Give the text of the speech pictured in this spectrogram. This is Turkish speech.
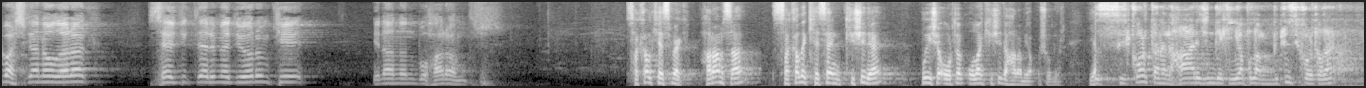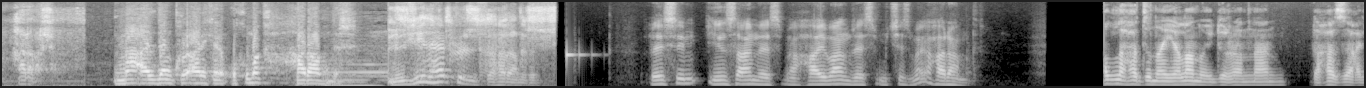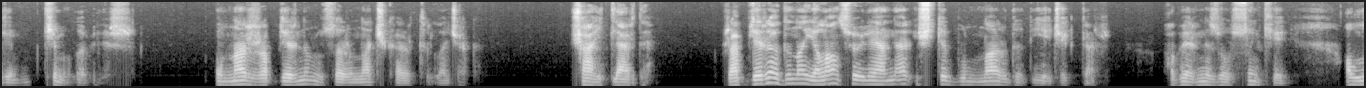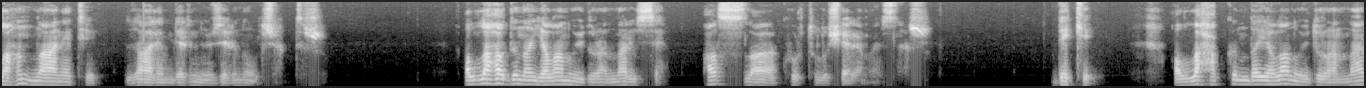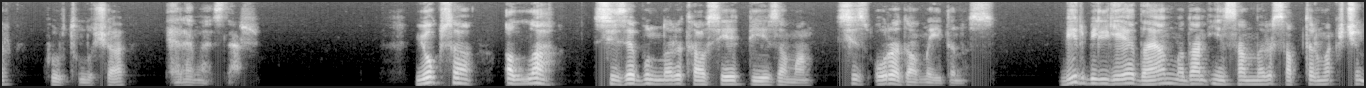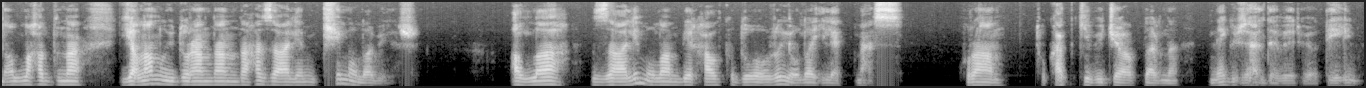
Cumhurbaşkanı olarak sevdiklerime diyorum ki inanın bu haramdır. Sakal kesmek haramsa sakalı kesen kişi de bu işe ortak olan kişi de haram yapmış oluyor. Ya, sigortanın haricindeki yapılan bütün sigortalar haramdır. mealden Kur'an-ı Kerim okumak haramdır. Müziğin her türlüsü haramdır. Resim, insan resmi, hayvan resmi çizmek haramdır. Allah adına yalan uydurandan daha zalim kim olabilir? Onlar Rablerinin huzuruna çıkartılacak. Şahitler de. Rableri adına yalan söyleyenler işte bunlardı diyecekler. Haberiniz olsun ki Allah'ın laneti zalimlerin üzerine olacaktır. Allah adına yalan uyduranlar ise asla kurtuluş eremezler. De ki, Allah hakkında yalan uyduranlar kurtuluşa eremezler. Yoksa Allah size bunları tavsiye ettiği zaman siz orada mıydınız? Bir bilgiye dayanmadan insanları saptırmak için Allah adına yalan uydurandan daha zalim kim olabilir? Allah zalim olan bir halkı doğru yola iletmez. Kur'an tokat gibi cevaplarını ne güzel de veriyor değil mi?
